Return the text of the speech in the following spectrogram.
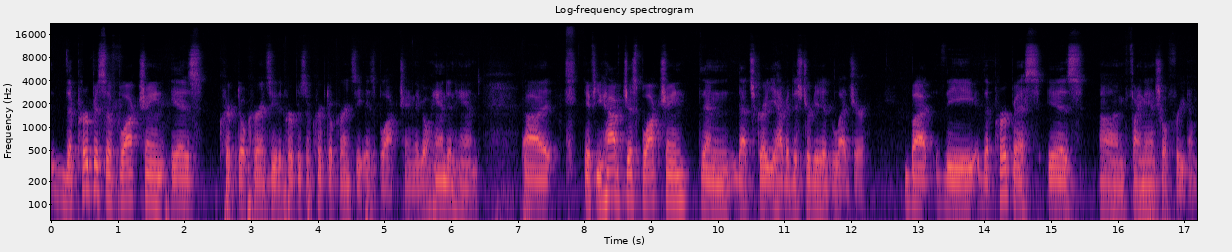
the purpose of blockchain is cryptocurrency. The purpose of cryptocurrency is blockchain. They go hand in hand. Uh, if you have just blockchain, then that's great. You have a distributed ledger. But the the purpose is um, financial freedom.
